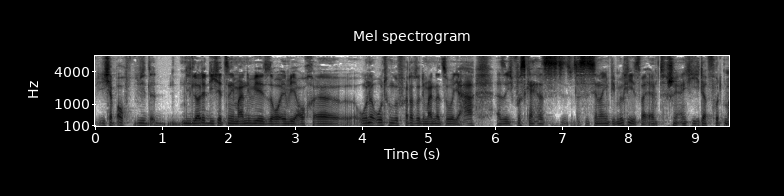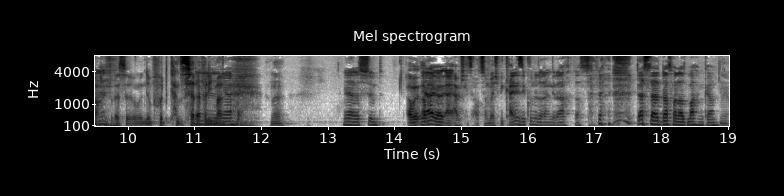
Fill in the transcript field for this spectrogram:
ich habe auch die, die Leute, die ich jetzt nicht meine, wie so irgendwie auch äh, ohne O-Ton gefragt habe, so die meinten halt so, ja, also ich wusste gar nicht, dass, dass es ja noch irgendwie möglich ist, weil inzwischen eigentlich jeder Foot macht, mhm. weißt du, und dem Foot kannst du es halt einfach nicht machen. Ja. Ne? ja, das stimmt. Aber, ja, ja, ja habe ich jetzt auch zum Beispiel keine Sekunde dran gedacht, dass, dass, da, dass man das machen kann. Ja.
